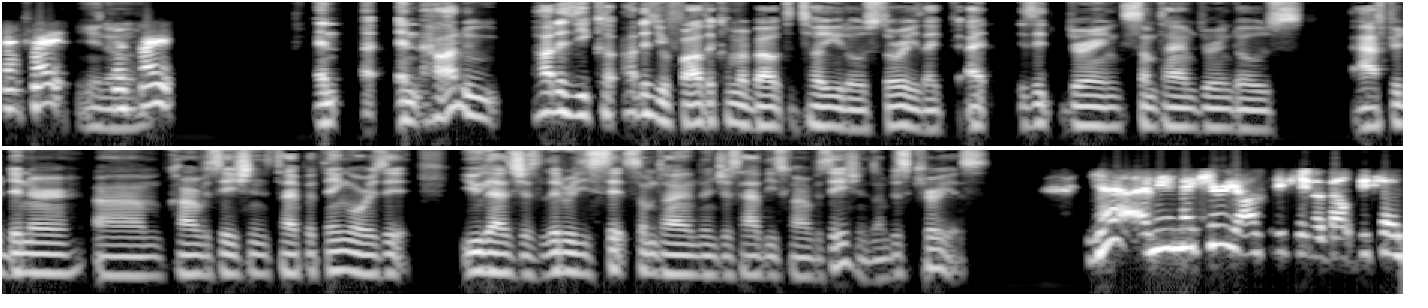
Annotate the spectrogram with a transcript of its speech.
That's right. You know, That's right. and uh, and how do how does he how does your father come about to tell you those stories? Like, at, is it during sometime during those after dinner um, conversations type of thing, or is it you guys just literally sit sometimes and just have these conversations? I'm just curious. Yeah, I mean, my curiosity came about because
